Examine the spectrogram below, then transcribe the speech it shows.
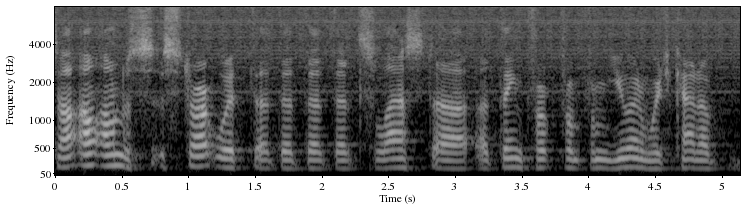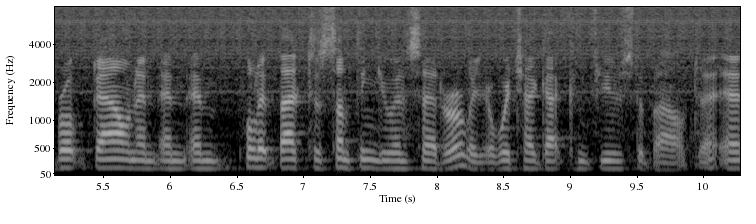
so I, I want to start with that, that, that, that's last, uh, uh, thing from, from, from Ewan, which kind of broke down and, and, and pull it back to something Ewan said earlier, which I got confused about. Uh,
